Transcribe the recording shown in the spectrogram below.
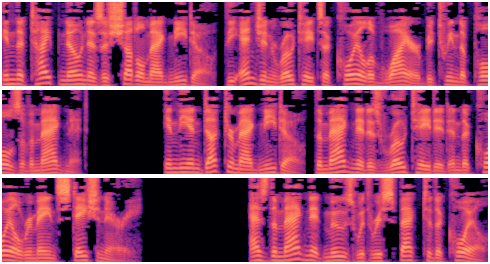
In the type known as a shuttle magneto, the engine rotates a coil of wire between the poles of a magnet. In the inductor magneto, the magnet is rotated and the coil remains stationary. As the magnet moves with respect to the coil,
